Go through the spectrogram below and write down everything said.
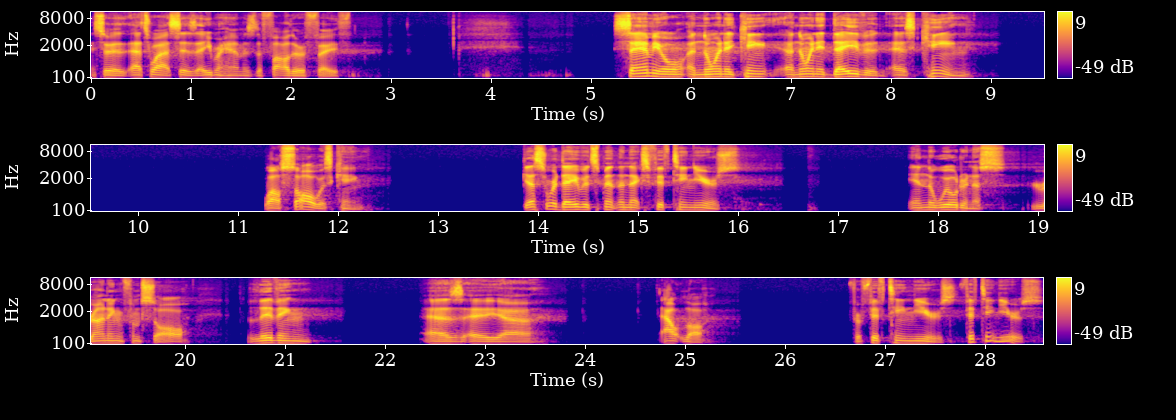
And so that's why it says Abraham is the father of faith. Samuel anointed, king, anointed David as king while Saul was king. Guess where David spent the next 15 years? In the wilderness, running from Saul, living as a uh, outlaw for 15 years. 15 years.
